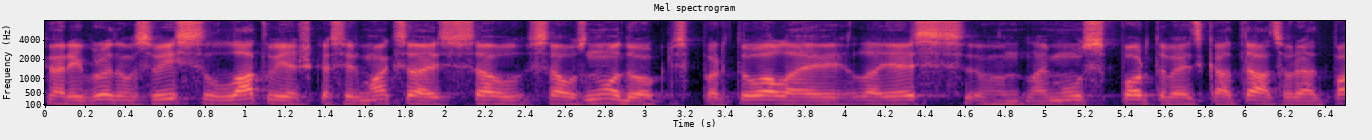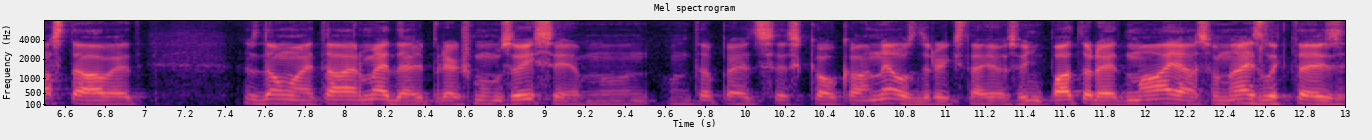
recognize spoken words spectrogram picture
kā arī, protams, visi latvieši, kas ir maksājuši savu, savus nodokļus par to, lai, lai es un lai mūsu sporta veids kā tāds varētu pastāvēt. Es domāju, tā ir medaļa priekš mums visiem. Un, un tāpēc es kaut kā neuzdrīkstējos viņu paturēt mājās un aizlikt aiz,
